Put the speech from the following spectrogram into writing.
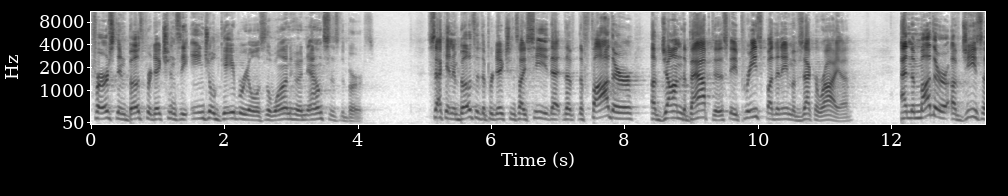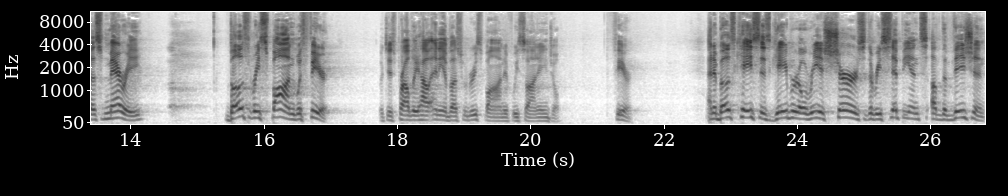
First, in both predictions, the angel Gabriel is the one who announces the birth. Second, in both of the predictions, I see that the, the father of John the Baptist, a priest by the name of Zechariah, and the mother of Jesus, Mary, both respond with fear, which is probably how any of us would respond if we saw an angel fear. And in both cases, Gabriel reassures the recipients of the vision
